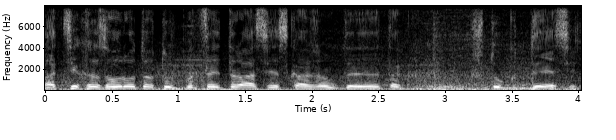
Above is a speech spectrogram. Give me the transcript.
А цих розворотах тут по цій трасі, скажімо, так штук 10.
